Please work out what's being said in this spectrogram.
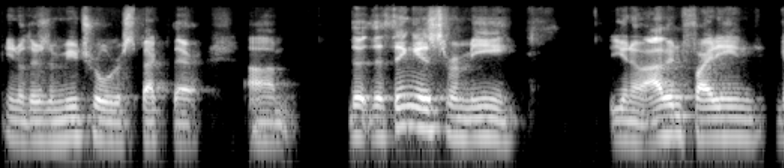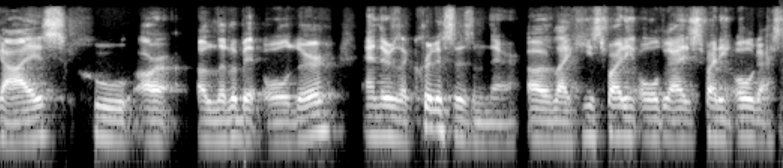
you know there's a mutual respect there. Um, the the thing is for me, you know, I've been fighting guys who are a little bit older, and there's a criticism there of like he's fighting old guys, he's fighting old guys.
